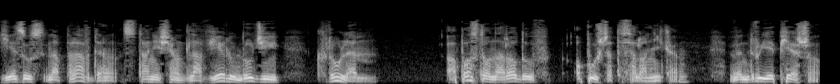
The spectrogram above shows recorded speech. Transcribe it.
Jezus naprawdę stanie się dla wielu ludzi królem. Apostoł narodów opuszcza Tesalonikę, wędruje pieszo,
